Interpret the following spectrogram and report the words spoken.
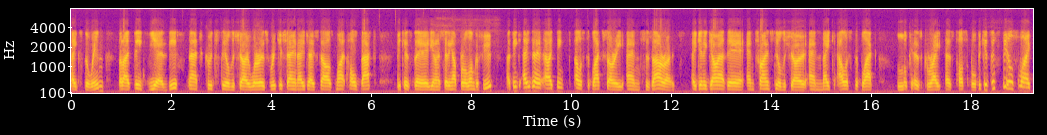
takes the win, but I think, yeah, this match could steal the show, whereas Ricochet and AJ Styles might hold back because they're, you know, setting up for a longer feud. I think AJ, I think Aleister Black, sorry, and Cesaro are going to go out there and try and steal the show and make Aleister Black look as great as possible because this feels like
